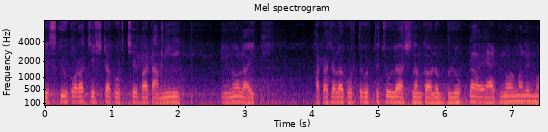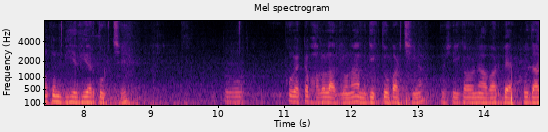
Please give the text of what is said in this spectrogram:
রেস্কিউ করার চেষ্টা করছে বাট আমি ইউনো লাইক হাঁটাচলা করতে করতে চলে আসলাম কারণ লোকটা অ্যাডনর্মালের মতন বিহেভিয়ার করছে। তো খুব একটা ভালো লাগল না, আমি দেখতেও পারছি না। তো সেই কারণে আবার ব্যাক টু দ্য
